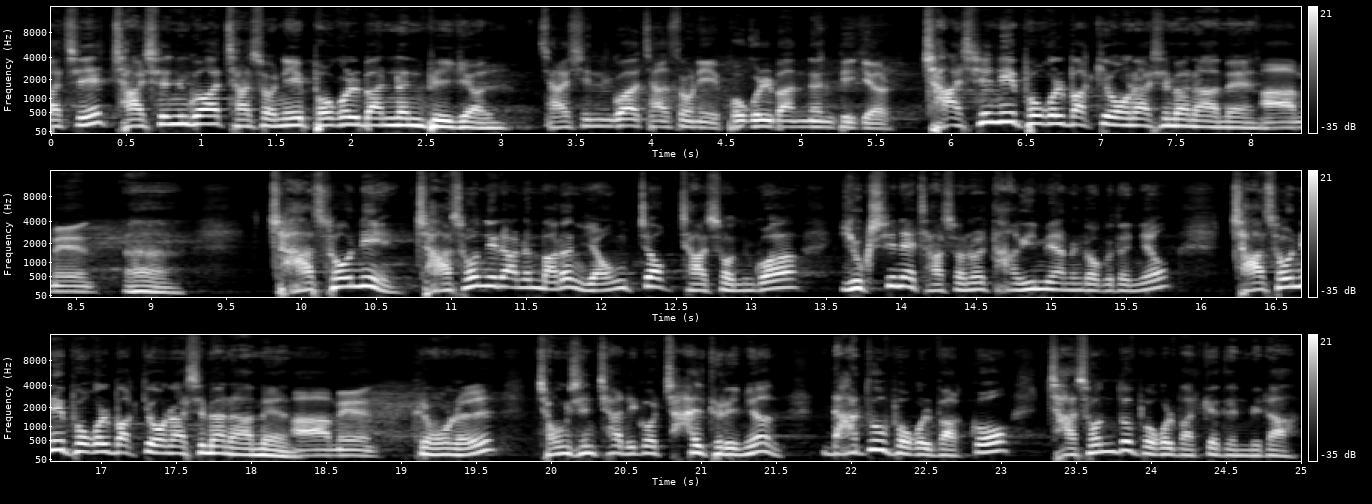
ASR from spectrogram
다 같이 자신과 자손이 복을 받는 비결. 자신과 자손이 복을 받는 비결. 자신이 복을 받기 원하시면 아멘. 아멘. 어, 자손이 자손이라는 말은 영적 자손과 육신의 자손을 다 의미하는 거거든요. 자손이 복을 받기 원하시면 아멘. 아멘. 그럼 오늘 정신 차리고 잘 들으면 나도 복을 받고 자손도 복을 받게 됩니다.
